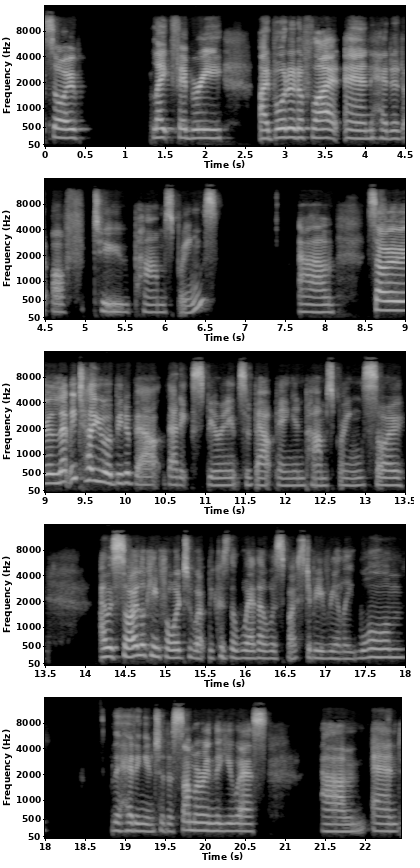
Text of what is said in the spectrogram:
So late February, I boarded a flight and headed off to Palm Springs. Um, so let me tell you a bit about that experience about being in Palm Springs. So I was so looking forward to it because the weather was supposed to be really warm. They're heading into the summer in the US. Um, and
